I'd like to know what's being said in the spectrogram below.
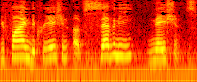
You find the creation of 70 nations.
